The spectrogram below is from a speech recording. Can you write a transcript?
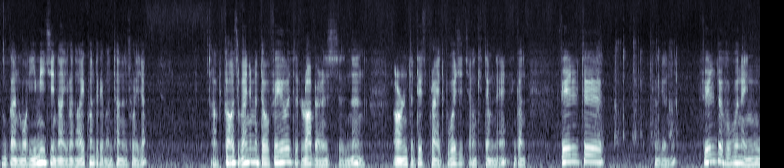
그러니까 뭐 이미지나 이런 아이콘들이 많다는 소리죠. 아, because 왜냐면 the field labels는 aren't displayed 보여지지 않기 때문에 그러니까 필드 여기였나? 필드 부분에 있는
